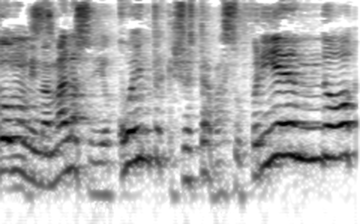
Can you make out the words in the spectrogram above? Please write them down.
Cómo mi mamá no se dio cuenta que yo estaba sufriendo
